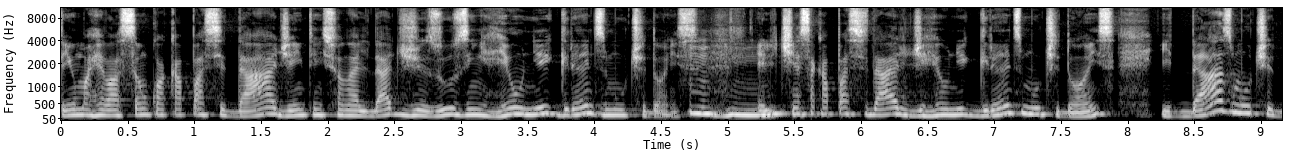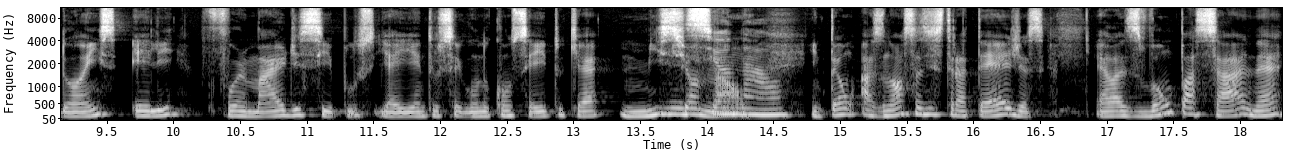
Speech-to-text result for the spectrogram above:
tem uma relação com a capacidade e a intencionalidade de Jesus em reunir grandes multidões. Ele tinha essa capacidade de reunir grandes multidões e das multidões ele formar discípulos. E aí entra o segundo conceito que é missional. missional. Então, as nossas estratégias, elas vão passar, né,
